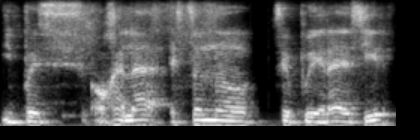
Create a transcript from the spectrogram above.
y pues ojalá esto no se pudiera decir,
